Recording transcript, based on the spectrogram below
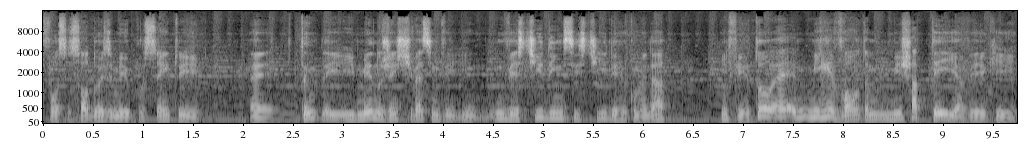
fosse só 2,5% e, é, e menos gente tivesse investido e insistido em recomendar? Enfim, eu tô, é, me revolta, me chateia ver que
